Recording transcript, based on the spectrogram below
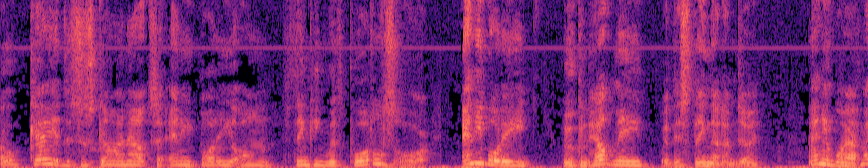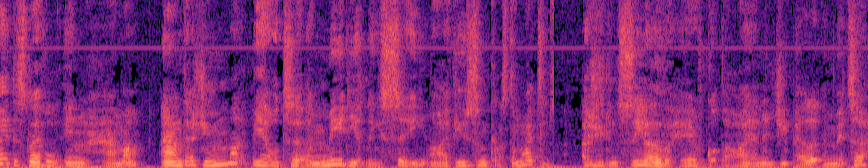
Okay, this is going out to anybody on Thinking with Portals or anybody who can help me with this thing that I'm doing. Anyway, I've made this level in Hammer, and as you might be able to immediately see, I've used some custom items. As you can see over here, I've got the high energy pellet emitter,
